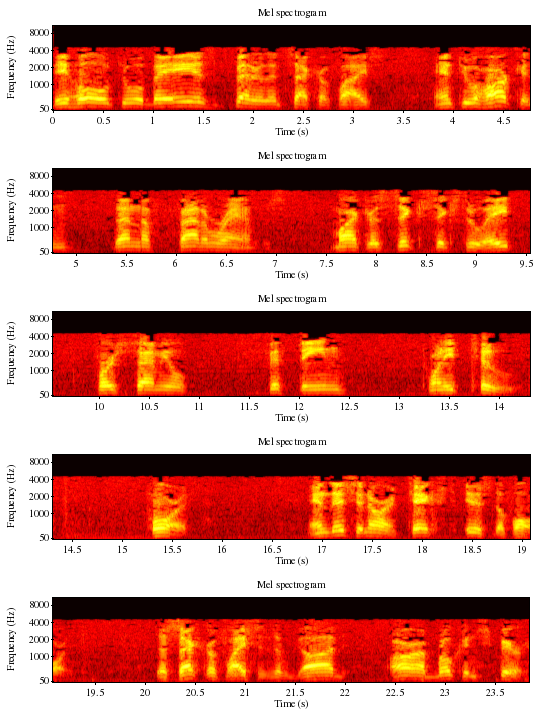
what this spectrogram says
Behold, to obey is better than sacrifice, and to hearken than the fat of rams. Micah 6, 6 through 8, 1 Samuel 15, 22. Fourth, and this in our text is the fourth. The sacrifices of God are a broken spirit,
